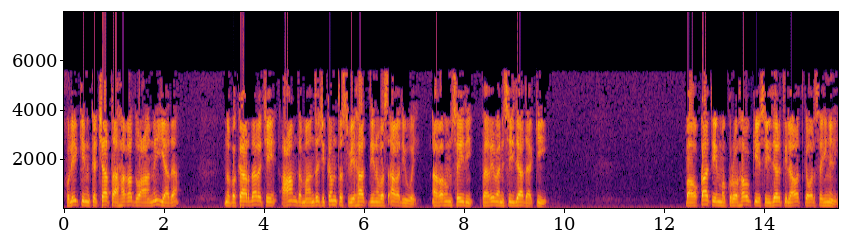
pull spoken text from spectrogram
خو لیکن که چاته هغه دعا نه یاده نو په کار داره چې عام د مانځه چې کم تسبیحات دي نو بس هغه دی وای هغه هم صحیح دي په هغې باندې سجده ادا کی په اوقات مکروهو کې سجده تلاوت کول صحیح نه دي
